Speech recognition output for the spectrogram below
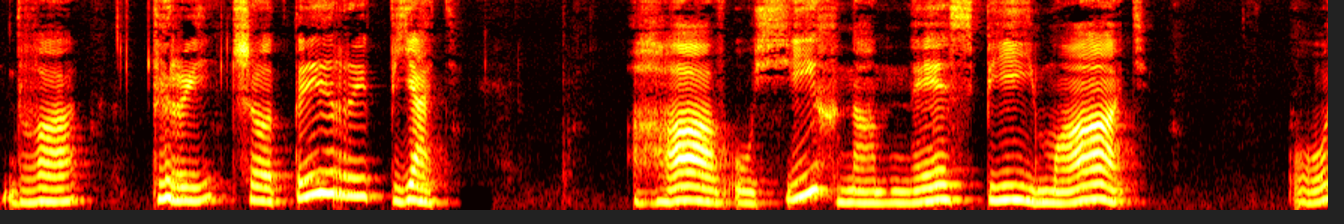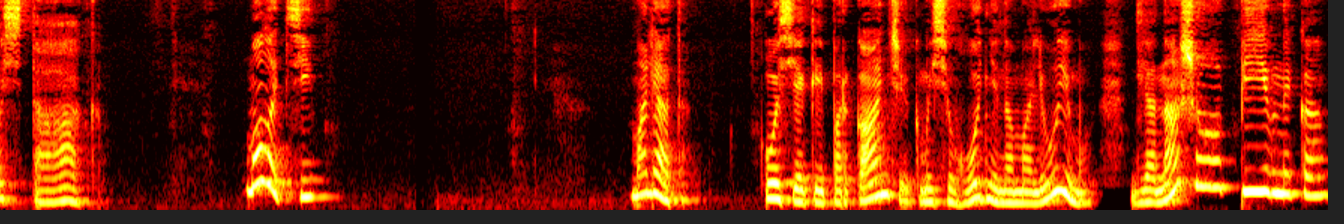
два, три, чотири, п'ять. Гав усіх нам не спіймать. Ось так. Молодці. Малята. Ось який парканчик ми сьогодні намалюємо для нашого півника.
